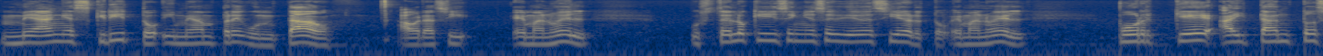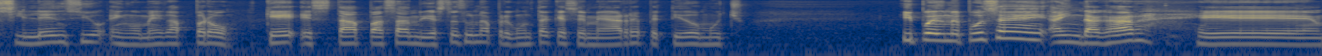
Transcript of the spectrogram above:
me han escrito y me han preguntado. Ahora sí, Emanuel, usted lo que dice en ese video es cierto. Emanuel, ¿por qué hay tanto silencio en Omega Pro? ¿Qué está pasando? Y esto es una pregunta que se me ha repetido mucho. Y pues me puse a indagar. Eh,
